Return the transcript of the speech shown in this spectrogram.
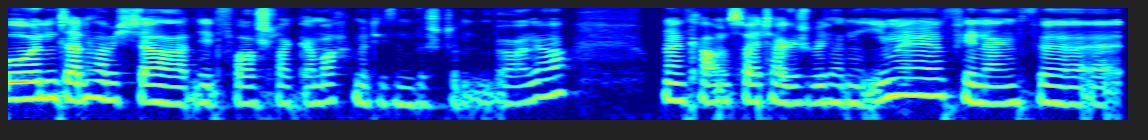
Und dann habe ich da den Vorschlag gemacht mit diesem bestimmten Burger. Und dann kam zwei Tage später eine E-Mail. Vielen Dank für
